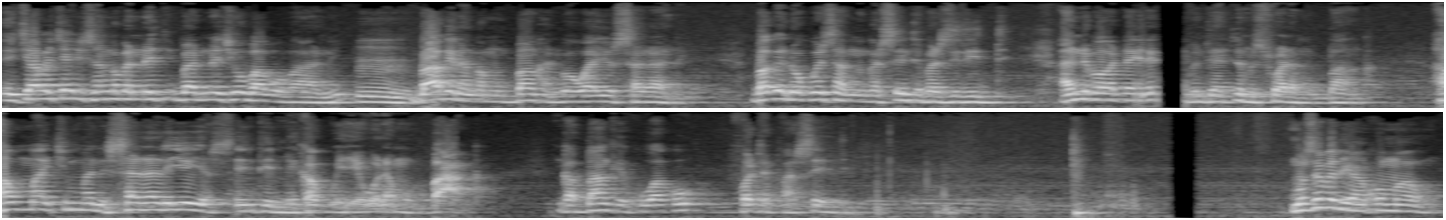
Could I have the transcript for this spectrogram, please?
ekyaba kyayisanga bannekyoba abo baani Mm. bagendanga mu banka ne bawayo salari bagenda okwesanga nga sente baziridde. Ate ne bawa directment ate muswala mu banka. How much money? Salari yo ya sente meka gwe yewola mu banka nga banka ekuwako 40 percent. Museveni yakomawo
